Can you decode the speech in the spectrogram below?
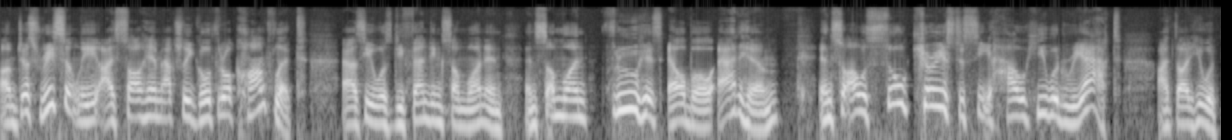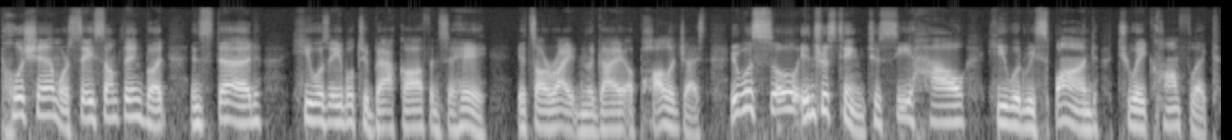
Um, just recently, I saw him actually go through a conflict as he was defending someone, and and someone threw his elbow at him, and so I was so curious to see how he would react. I thought he would push him or say something, but instead he was able to back off and say, hey, it's all right. And the guy apologized. It was so interesting to see how he would respond to a conflict.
